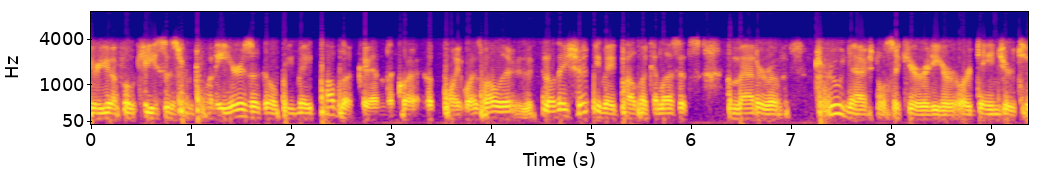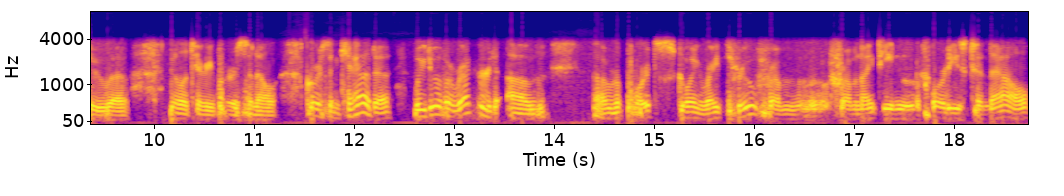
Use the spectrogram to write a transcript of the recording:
or UFO cases from 20 years ago be made public, and the, qu- the point was, well, you know, they should be made public unless it's a matter of true national security or, or danger to uh, military personnel. Of course, in Canada, we do have a record of uh, reports going right through from from 1940s to now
